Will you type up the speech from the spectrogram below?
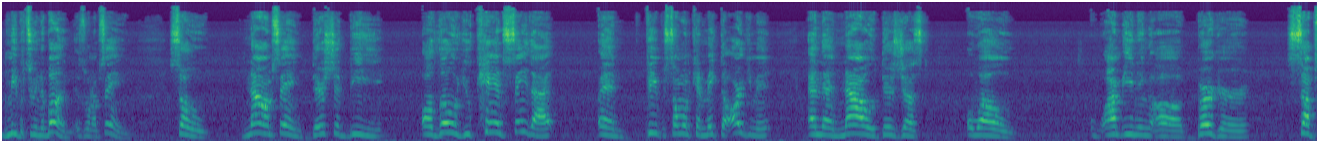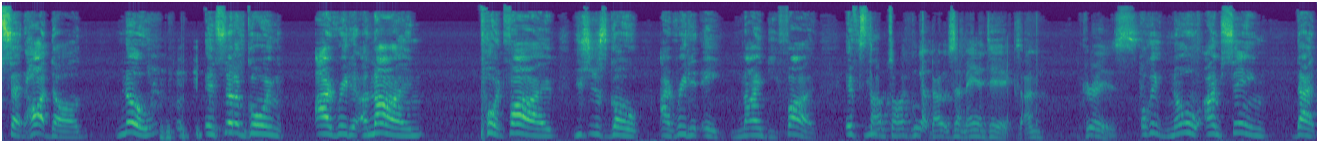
meat between the bun, is what I'm saying. So now I'm saying there should be, although you can say that, and people, someone can make the argument, and then now there's just, oh, well, I'm eating a burger, subset hot dog. No, instead of going, I rated a nine point five, you should just go, I rated a ninety five. If you Stop talking about semantics. I'm Chris. Okay, no, I'm saying that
